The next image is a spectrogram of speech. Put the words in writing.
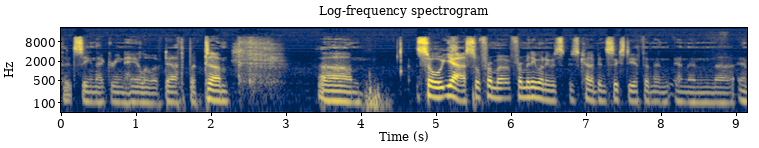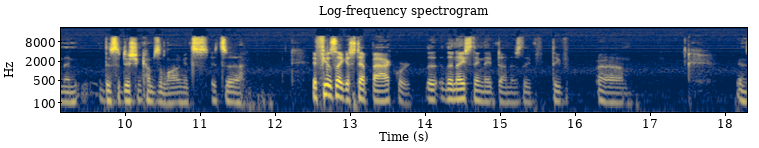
without seeing that green halo of death. But um, um, so yeah, so from a, from anyone who's who's kind of been 60th, and then and then uh, and then this edition comes along, it's it's a it feels like a step backward. The the nice thing they've done is they've they've um, in,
